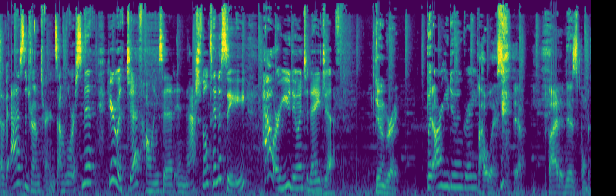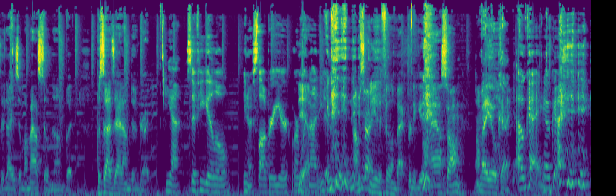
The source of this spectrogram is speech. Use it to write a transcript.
of As the Drum Turns. I'm Lora Smith here with Jeff Hollingshead in Nashville, Tennessee. How are you doing today, Jeff? Doing great. But are you doing great? Always. Yeah. I had a disappointment today, so my mouth's still numb, but besides that, I'm doing great. Yeah. So if you get a little, you know, slobbery or, or Yeah, whatnot, you yeah. can. I'm starting to get the feeling back pretty good now, so I'm I'm a okay. Okay, okay.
